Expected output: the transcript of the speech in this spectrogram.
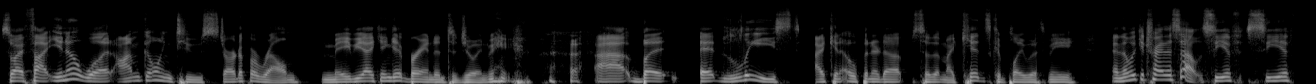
So I thought, you know what? I'm going to start up a realm. Maybe I can get Brandon to join me. uh, but at least I can open it up so that my kids could play with me, and then we could try this out. See if see if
